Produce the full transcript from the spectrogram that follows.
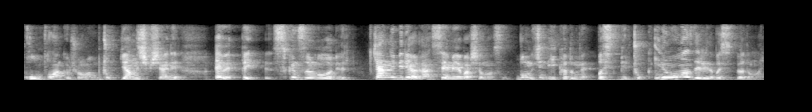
kolum falan kaşıyorum ama çok yanlış bir şey. Yani evet pek sıkıntıların olabilir. Kendini bir yerden sevmeye başlamalısın. Bunun için ilk adım ne? Basit bir, çok inanılmaz derecede basit bir adım var.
